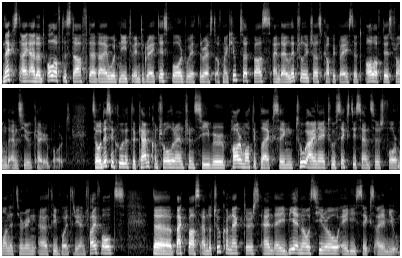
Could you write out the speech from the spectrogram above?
Next, I added all of the stuff that I would need to integrate this board with the rest of my CubeSat bus and I literally just copy pasted all of this from the MCU carrier board. So this included the CAN controller and transceiver, power multiplexing, two INA 260 sensors for monitoring uh, 3.3 and 5 volts, the backbus M.2 connectors and a BNO 086 IMU.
